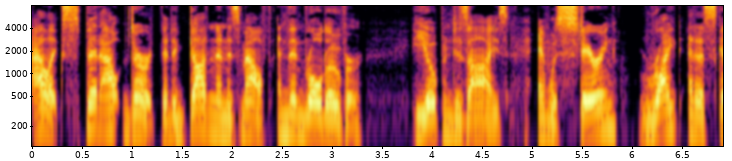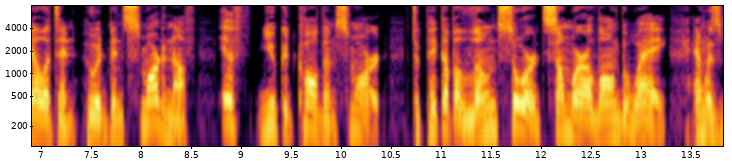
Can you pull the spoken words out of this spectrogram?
Alex spit out dirt that had gotten in his mouth and then rolled over. He opened his eyes and was staring right at a skeleton who had been smart enough, if you could call them smart, to pick up a lone sword somewhere along the way and was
